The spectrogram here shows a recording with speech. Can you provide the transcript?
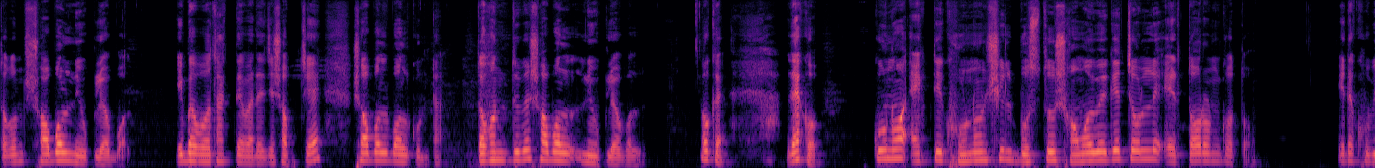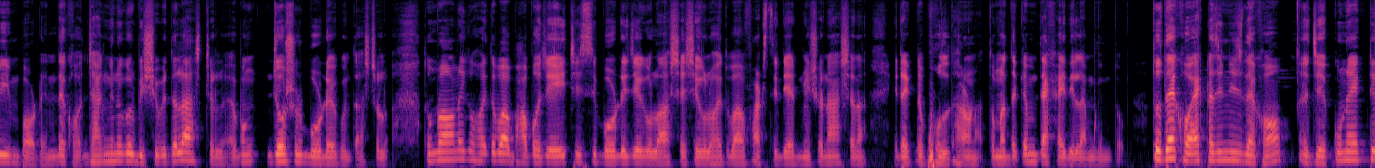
তখন সবল নিউক্লিয় বল। এভাবেও থাকতে পারে যে সবচেয়ে সবল বল কোনটা, তখন দিবে সবল নিউক্লিয় বল। ওকে দেখো কোনো একটি ঘূর্ণনশীল বস্তু সমবেগে চললে এর ত্বরণ কত? এটা খুবই ইম্পর্টেন্ট দেখো, জাহাঙ্গীরনগর বিশ্ববিদ্যালয়ে আসছিল এবং যশোর বোর্ডেও কিন্তু আসছিল। তোমরা অনেকে হয়তো বা ভাবো যে এইচএসসি বোর্ডে যেগুলো আসে সেগুলো হয়তো বা ভার্সিটি অ্যাডমিশনে আসে না। এটা একটা ভুল ধারণা। তোমাদেরকে আমি দেখাই দিলাম কিন্তু। তো দেখো, একটা জিনিস দেখো, যে কোনো একটি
